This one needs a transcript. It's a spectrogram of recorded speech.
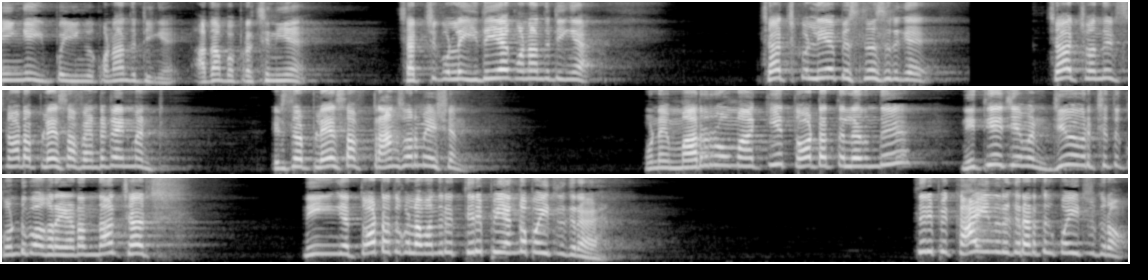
நீங்கள் இப்போ இங்கே கொண்டாந்துட்டீங்க. அதான் இப்போ பிரச்சனையே. சர்ச்சுக்குள்ளே இதையே கொண்டாந்துட்டீங்க. சர்ச்சுக்குள்ளேயே பிஸ்னஸ் இருக்கு. சர்ச் வந்து it's not a place of entertainment it's a place of transformation உன்னை மறுரூமாக்கி தோட்டத்திலிருந்து நித்திய ஜீவன் ஜீவ விருட்சத்துக்கு கொண்டு போகிற இடம் தான் சர்ச் நீ இங்க தோட்டத்துக்குள்ள வந்துட்டு திருப்பி எங்க போயிட்டு இருக்கிற திருப்பி காயின் இருக்கிற இடத்துக்கு போயிட்டு இருக்கிறோம்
